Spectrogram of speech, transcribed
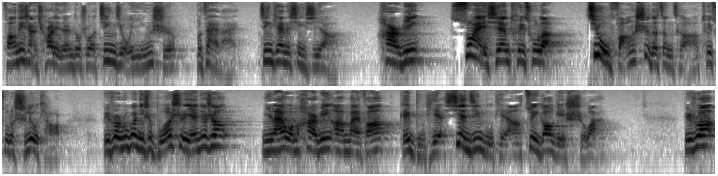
房地产圈里的人都说金九银十不再来。今天的信息啊，哈尔滨率先推出了。旧房市的政策啊，推出了十六条，比如说，如果你是博士研究生，你来我们哈尔滨啊买房给补贴，现金补贴啊，最高给十万。比如说，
